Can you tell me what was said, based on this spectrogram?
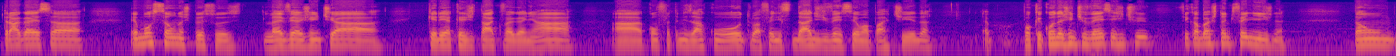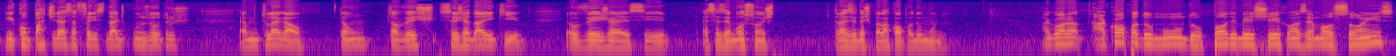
traga essa emoção nas pessoas, leve a gente a querer acreditar que vai ganhar, a confraternizar com o outro, a felicidade de vencer uma partida. É porque quando a gente vence, a gente fica bastante feliz, né? Então, e compartilhar essa felicidade com os outros é muito legal. Então, talvez seja daí que eu veja esse, essas emoções trazidas pela Copa do Mundo. Agora, a Copa do Mundo pode mexer com as emoções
